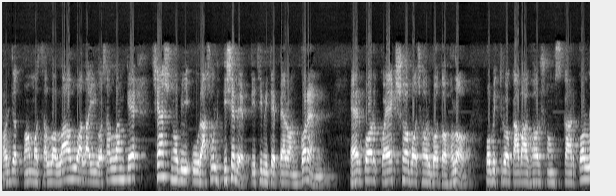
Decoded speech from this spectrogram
হরজত মোহাম্মদ সাল্লাহু আলাহি ওয়াসাল্লামকে শেষ নবী ও রাসুল হিসেবে পৃথিবীতে প্রেরণ করেন। এরপর কয়েকশো বছর গত হলো, পবিত্র কাবাঘর সংস্কার করল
